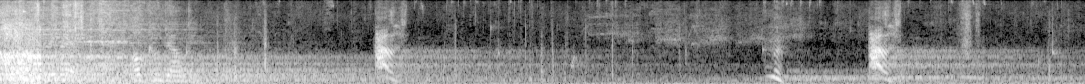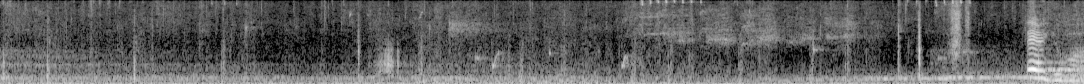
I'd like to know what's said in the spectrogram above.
Stay there. I'll come down to you. There you are.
